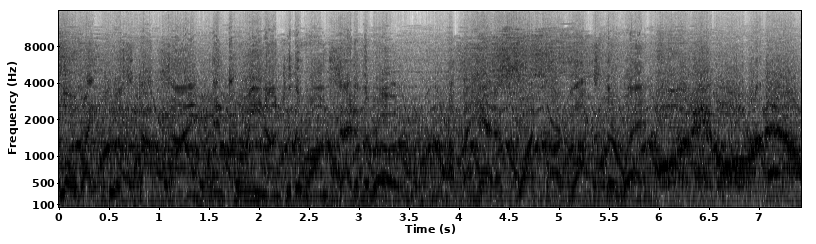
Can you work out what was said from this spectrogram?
blow right through a stop sign, and careen onto the wrong side of the road. Ahead, a squad car blocks their way. Pull the vehicle over now.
